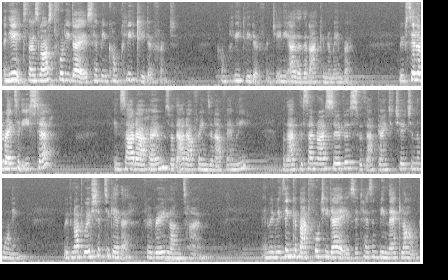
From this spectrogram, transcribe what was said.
And yet, those last 40 days have been completely different completely different to any other that I can remember. We've celebrated Easter inside our homes without our friends and our family, without the sunrise service, without going to church in the morning. We've not worshipped together for a very long time. And when we think about 40 days, it hasn't been that long,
